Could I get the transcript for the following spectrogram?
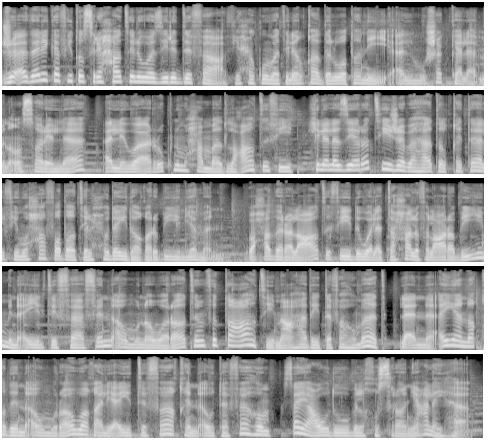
جاء ذلك في تصريحات لوزير الدفاع في حكومة الإنقاذ الوطني المشكلة من أنصار الله اللواء الركن محمد العاطفي خلال زيارته جبهات القتال في محافظة الحديدة غربي اليمن. وحذر العاطفي دول التحالف العربي من أي التفاف أو مناورات في التعاطي مع هذه التفاهمات لأن أي نقد أو مراوغة لأي اتفاق أو تفاهم سيعود بالخسران عليها.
